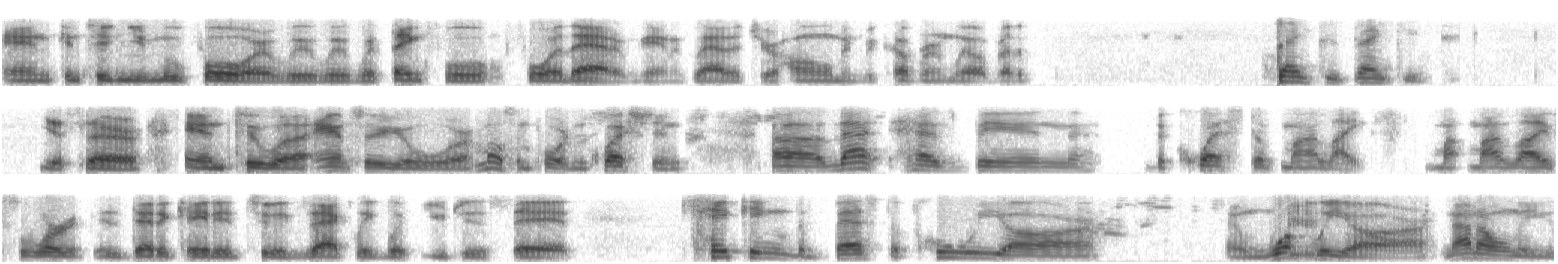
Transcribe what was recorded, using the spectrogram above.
and continue to move forward. We're, we're, we're thankful for that. Again, I'm glad that you're home and recovering well, brother. Thank you. Thank you. Yes, sir. And to uh, answer your most important question, uh, that has been the quest of my life. My, my life's work is dedicated to exactly what you just said taking the best of who we are and what we are, not only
